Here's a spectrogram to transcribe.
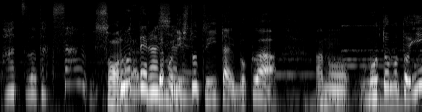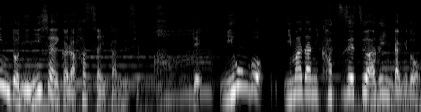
パーツをたくさん、そうなの。持ってらっしゃる。でもね一つ言いたい僕はあのもともとインドに2歳から8歳いたんですよ。で日本語いまだに滑舌悪いんだけど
